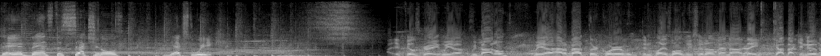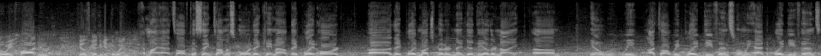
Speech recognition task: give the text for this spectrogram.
They advance to sectionals next week. It feels great. We uh, we battled. We uh, had a bad third quarter. We didn't play as well as we should have, and uh, they got back into it. But we fought, and it feels good to get the win. My hats off to St. Thomas More. They came out. They played hard. Uh, they played much better than they did the other night. Um, you know, we, we I thought we played defense when we had to play defense.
